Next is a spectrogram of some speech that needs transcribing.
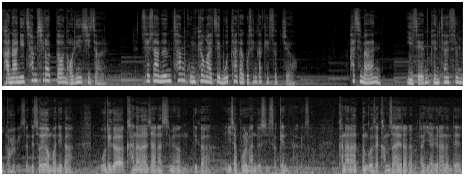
가난이 참 싫었던 어린 시절. 세상은 참 공평하지 못하다고 생각했었죠. 하지만 이젠 괜찮습니다. 있었는데 저희 어머니가 우리가 가난하지 않았으면 네가 이 작품을 만들 수 있었겠냐 그래서 가난했던 것에 감사해라라고 딱 이야기를 하는데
